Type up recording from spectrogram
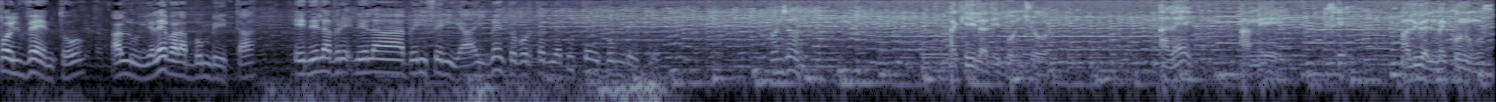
poi il vento a lui eleva la bombetta e nella, pre- nella periferia il vento porta via tutte le bombette Buongiorno. A chi la di buongiorno? A lei? A me. Sì. Ma lui è il me conosco.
